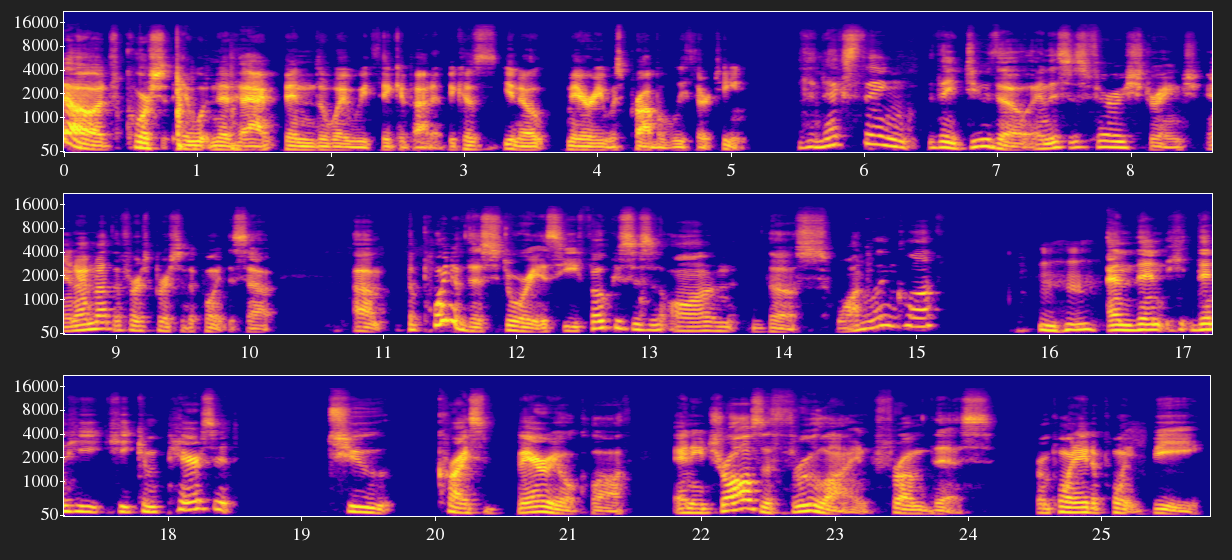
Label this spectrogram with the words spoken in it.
no, of course it wouldn't have been the way we think about it because you know Mary was probably thirteen. The next thing they do, though, and this is very strange, and I'm not the first person to point this out. Um, the point of this story is he focuses on the swaddling cloth, mm-hmm. and then he, then he he compares it to Christ's burial cloth, and he draws a through line from this from point A to point B.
